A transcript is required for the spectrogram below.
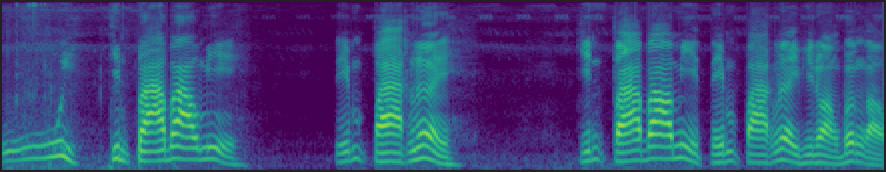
อุ้ยกินปลาบ้าวมี เต็มปากเลย กินปลาบ้าวมี เต็มปากเลยพี่น้องเบิ่งเอา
